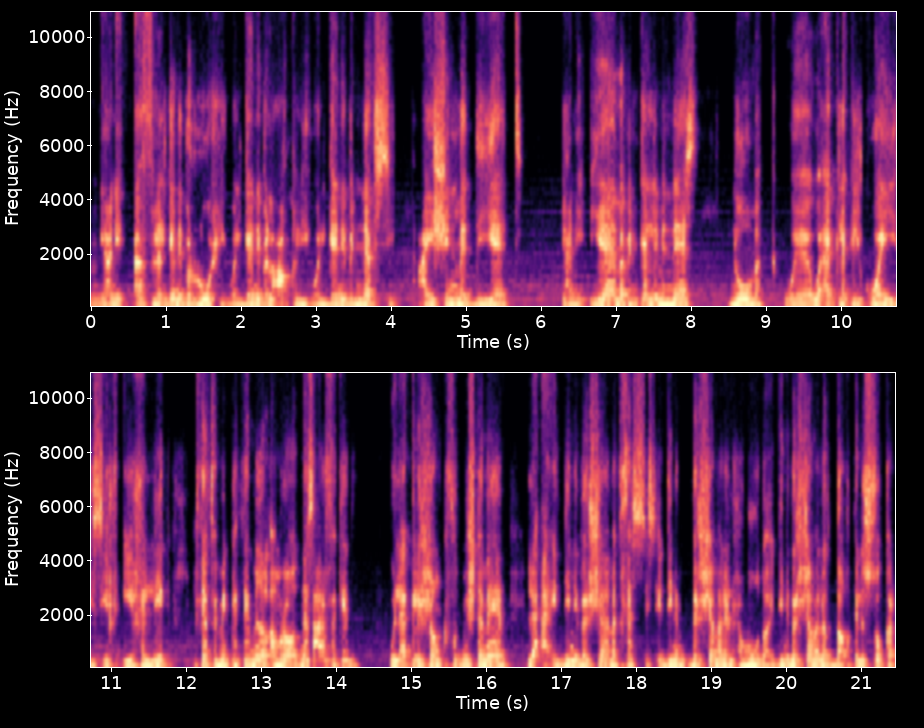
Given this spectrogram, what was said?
يعني قافلة الجانب الروحي والجانب العقلي والجانب النفسي عايشين ماديات. يعني ياما بنكلم الناس نومك. وأكلك الكويس يخ... يخليك يخف من كثير من الأمراض. ناس عارفة كده. والأكل الجنك فود مش تمام. لأ اديني برشامة تخسس اديني برشامة للحموضة اديني برشامة للضغط للسكر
